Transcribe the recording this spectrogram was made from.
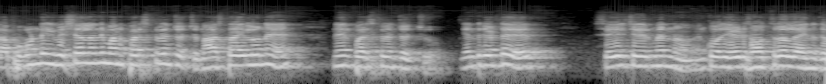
తప్పకుండా ఈ విషయాలన్నీ మనం పరిష్కరించవచ్చు. నా స్థాయిలోనే నేను పరిష్కరించవచ్చు. ఎందుకంటే సేల్ చైర్మన్ ఇంకో ఏడు సంవత్సరాలు ఆయన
